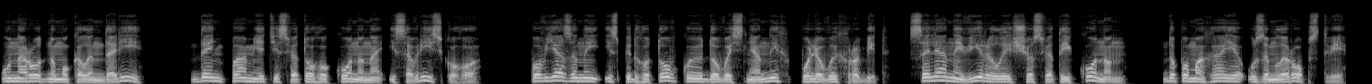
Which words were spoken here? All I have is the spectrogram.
У народному календарі День пам'яті святого Конона і Саврійського пов'язаний із підготовкою до весняних польових робіт. Селяни вірили, що святий Конон допомагає у землеробстві,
